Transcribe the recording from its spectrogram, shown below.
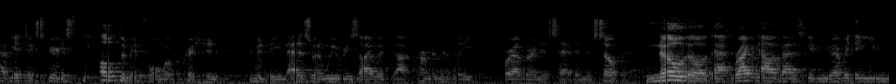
have yet to experience the ultimate form of Christian community, and that is when we reside with God permanently forever in his heaven. And so know, though, that right now God has given you everything you need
